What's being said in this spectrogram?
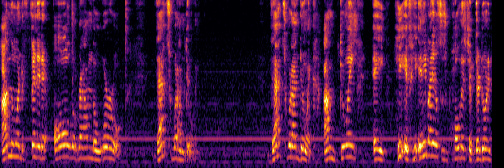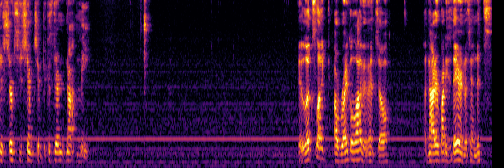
I'm the one defending it all around the world. That's what I'm doing. That's what I'm doing. I'm doing a he. If he, anybody else is holding this chip, they're doing a disservice to the championship because they're not me. It looks like a regular live event, so not everybody's there in attendance.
